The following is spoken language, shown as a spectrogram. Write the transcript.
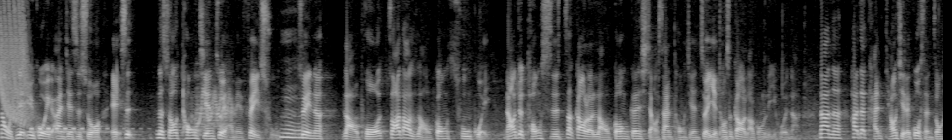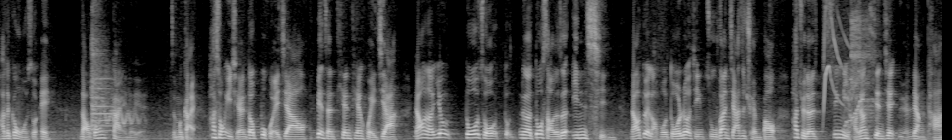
那我之前遇过一个案件是说，哎，是那时候通奸罪还没废除，嗯，所以呢，老婆抓到老公出轨，然后就同时告了老公跟小三通奸罪，也同时告了老公离婚啊。那呢，他在谈调解的过程中，他就跟我说，哎，老公改了耶，怎么改？他从以前都不回家哦，变成天天回家，然后呢，又多着多那个多少的这个殷勤。然后对老婆多热情，煮饭家事全包，他觉得心里好像渐渐原谅他。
